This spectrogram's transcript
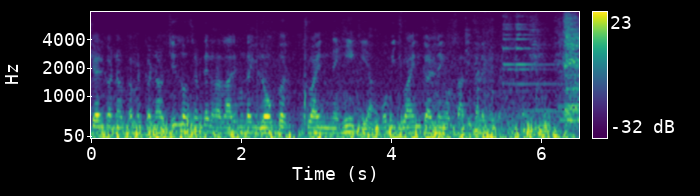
शेयर करना और कमेंट करना। और जिस दोस्त ने हलाली मुंडा व्लॉग को ज्वाइन नहीं किया, वो भी ज्वाइन कर लें और साथ ही पहले えっ?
